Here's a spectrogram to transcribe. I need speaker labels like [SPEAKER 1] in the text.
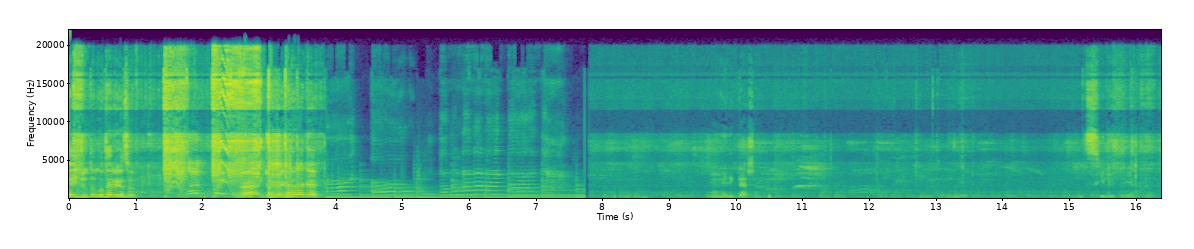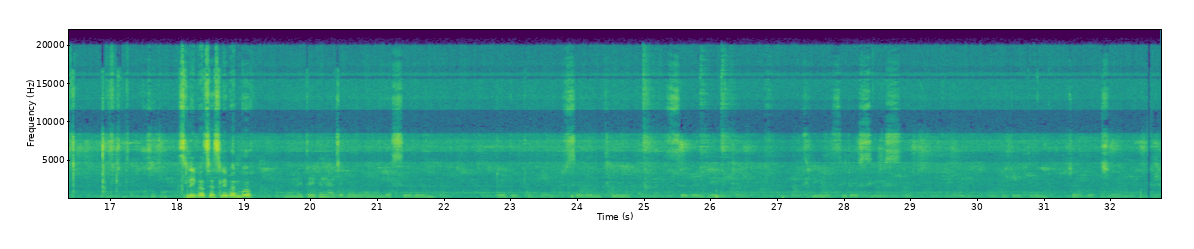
[SPEAKER 1] এই জুতো কোথায় রেখেছো? হ্যাঁ জুতো এখানে রাখে।
[SPEAKER 2] হুম এদিকটা আসেন স্লিপ নেই একটা।
[SPEAKER 1] স্লিপ আছে স্লিপ আনব?
[SPEAKER 2] এই তো এখানে আছে কোনো number seven two two two five seven three seven eight three zero six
